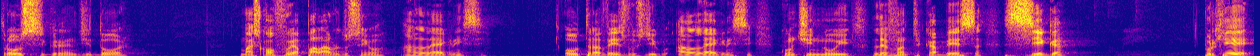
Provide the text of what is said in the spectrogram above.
trouxe grande dor. Mas qual foi a palavra do Senhor? Alegrem-se. Outra vez vos digo: alegrem-se, continue, levante a cabeça, siga. Por quê?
